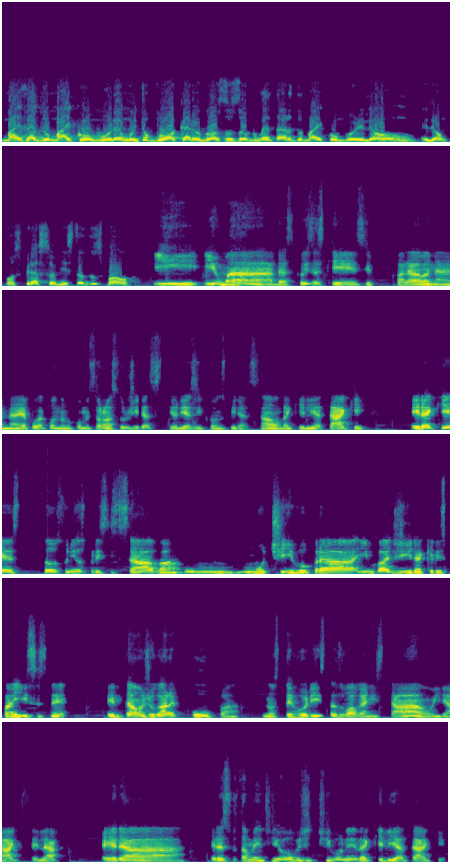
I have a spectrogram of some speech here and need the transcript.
Mas a do Michael Moore é muito boa, cara. Eu gosto dos documentários do Michael Moore. Ele é um, ele é um conspiracionista dos bons. E, e uma das coisas que se falava na, na época, quando começaram a surgir as teorias de conspiração daquele ataque, era que Estados Unidos precisava um motivo para invadir aqueles países, né? Então, jogar culpa nos terroristas do Afeganistão, Iraque, sei lá, era, era justamente o objetivo né, daquele ataque.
